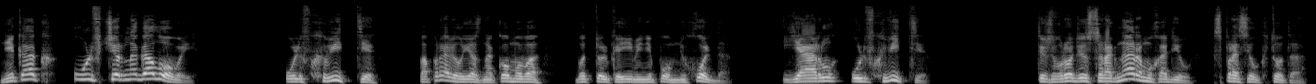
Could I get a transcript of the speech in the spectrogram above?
«Не как Ульф Черноголовый!» «Ульф Хвитти!» — поправил я знакомого, вот только имя не помню, Хольда. «Ярл Ульф Хвитти!» Ты же вроде с Рагнаром уходил, — спросил кто-то.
